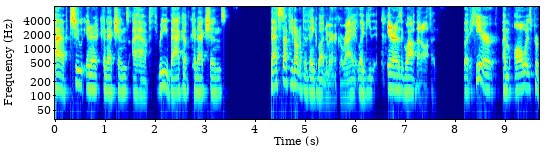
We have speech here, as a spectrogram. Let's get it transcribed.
I have two internet connections. I have three backup connections. That stuff you don't have to think about in america right? Like internet doesn't go out that often. But here i'm always pre-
